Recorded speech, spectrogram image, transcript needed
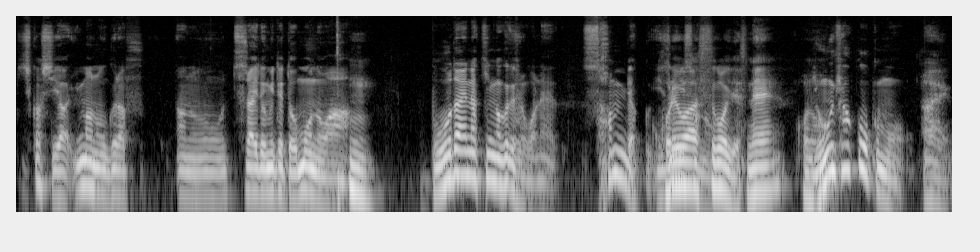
しかし、いや、今のグラフ、あの、スライドを見てて思うのは、うん。膨大な金額ですよ、これね。300、これはすい。ごいですね。この、400億もはい。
